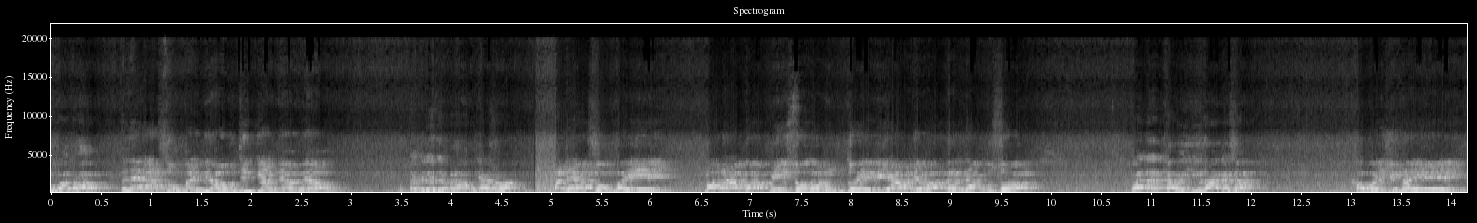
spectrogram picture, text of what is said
ઊભા થો. અલે આ સોમભાઈ બેહો ઉઠી ગયા બેહો બેહો. તમે તો જબરા ઊંઘ્યા છો. અલે આ સોમભાઈ મારા બાપની સોગન ઊંઘ તો એવી આવે છે વાત જ ના પૂછો. વધારે ખાવી ગયું લાગે છે? ખબર શું નહીં.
